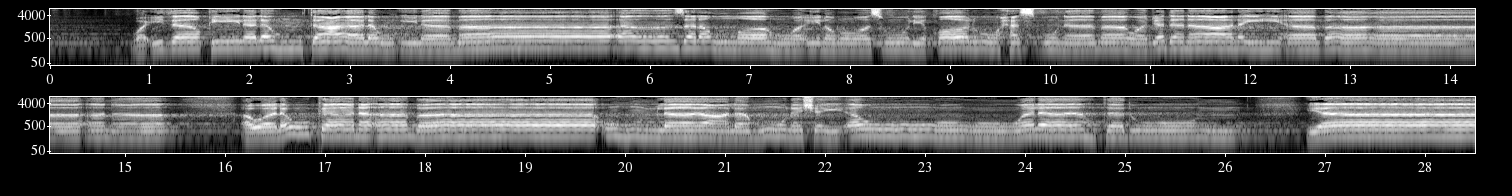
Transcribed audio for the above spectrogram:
وإذا قيل لهم تعالوا إلى ما أنزل الله وإلى الرسول قالوا حسبنا ما وجدنا عليه آباءنا أولو كان آباؤهم لا يعلمون شيئا ولا يهتدون يا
